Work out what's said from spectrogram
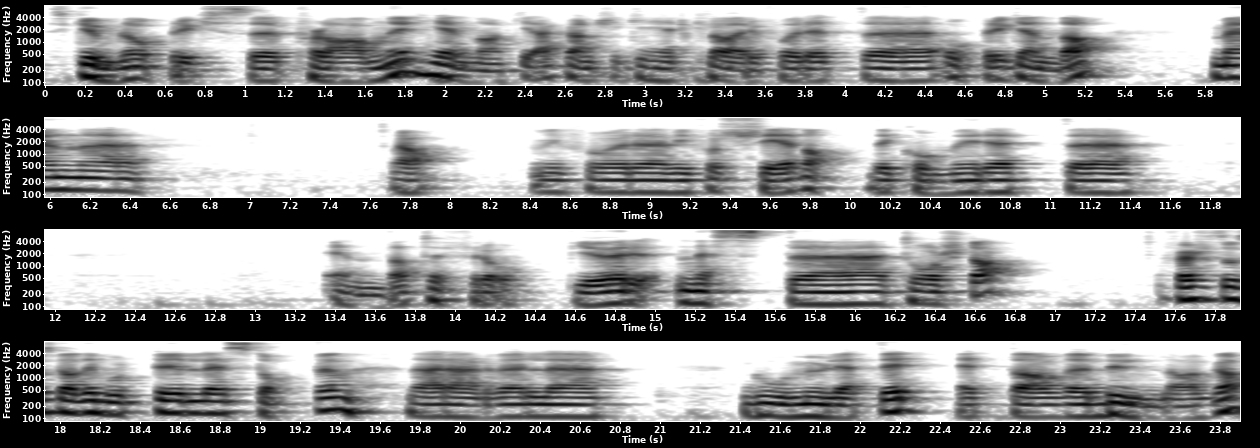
skumle opprykksplaner. Jevnaker er kanskje ikke helt klare for et eh, opprykk enda, men eh, ja. Vi får, eh, vi får se, da. Det kommer et enda tøffere oppgjør neste torsdag. Først så skal de bort til Stoppen. Der er det vel gode muligheter. Et av bunnlaga.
